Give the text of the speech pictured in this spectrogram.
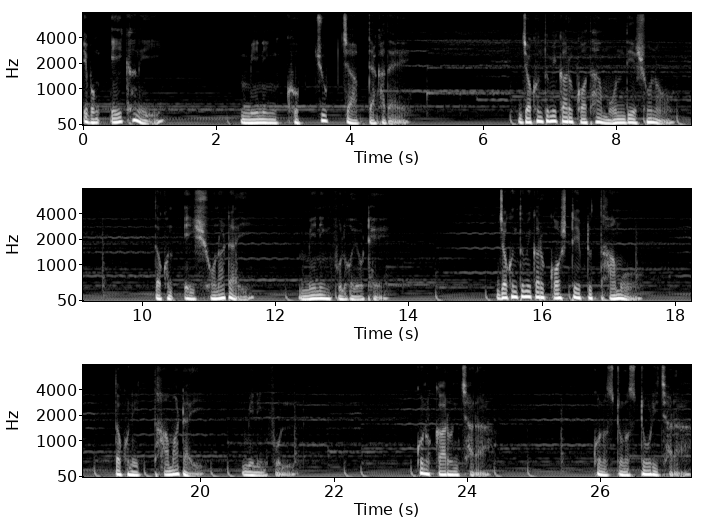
এবং এইখানেই মিনিং খুব চুপচাপ দেখা দেয়। যখন তুমি কারও কথা মন দিয়ে শোনো, তখন এই শোনাটাই মিনিংফুল হয়ে ওঠে। যখন তুমি কারও কষ্টে একটু থামো, তখন এই থামাটাই মিনিংফুল কোনো কারণ ছাড়া, কোনো কোনো স্টোরি ছাড়া।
